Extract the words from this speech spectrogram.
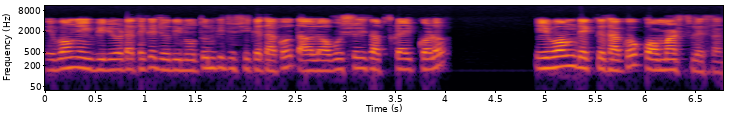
এবং এই ভিডিওটা থেকে যদি নতুন কিছু শিখে থাকো, তাহলে অবশ্যই সাবস্ক্রাইব করো। এবং দেখতে থাকো কমার্স লেসন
